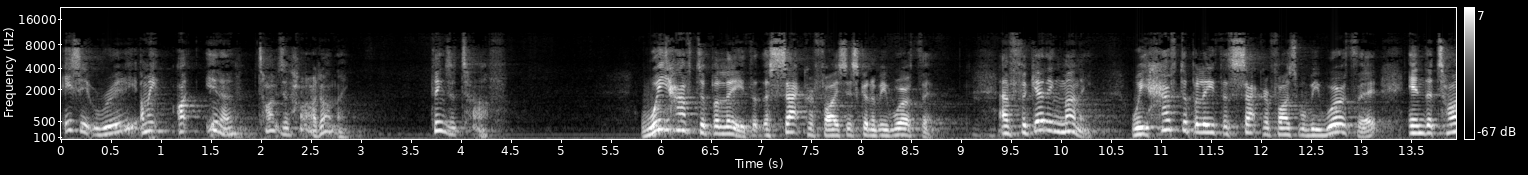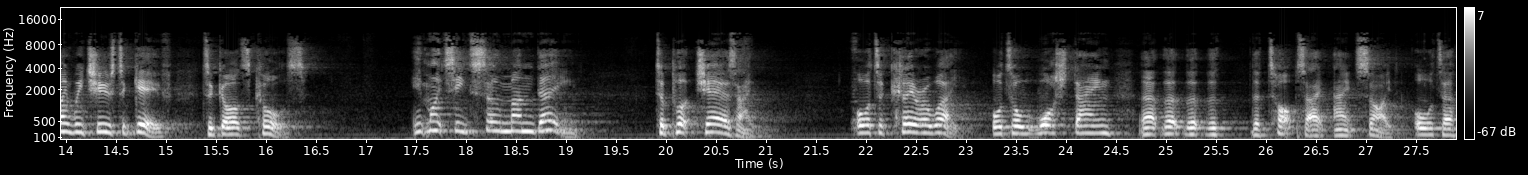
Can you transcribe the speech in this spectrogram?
Is it really? I mean, I, you know, times are hard, aren't they? Things are tough. We have to believe that the sacrifice is going to be worth it. And forgetting money, we have to believe the sacrifice will be worth it in the time we choose to give to God's cause. It might seem so mundane to put chairs out, or to clear away, or to wash down the, the, the, the, tops out, outside, or to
